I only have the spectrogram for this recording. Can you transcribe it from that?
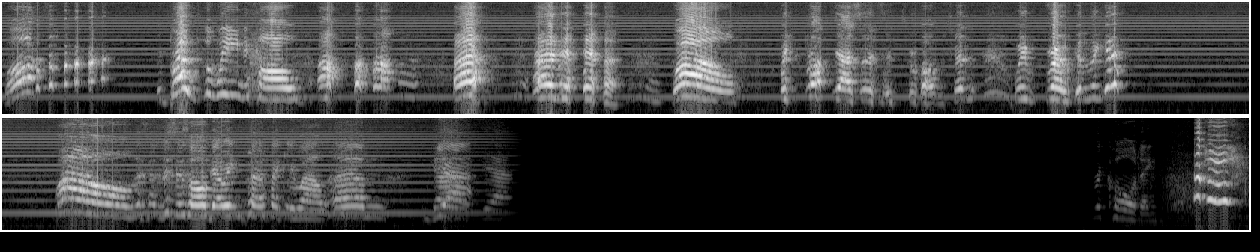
What? it broke the Wii, Nicole! ah! Wow! This is, this is all going perfectly well. Um, yeah. yeah. Recording. Okay.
